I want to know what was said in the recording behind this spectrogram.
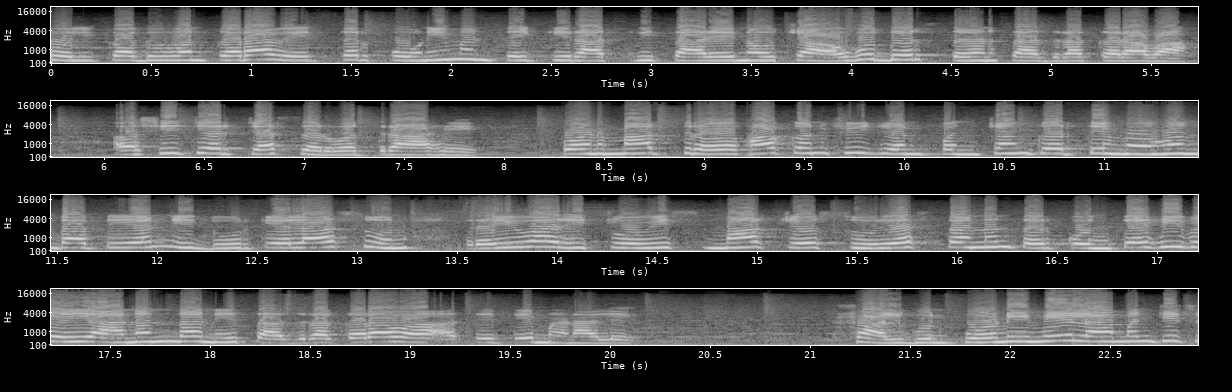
होलिका दहन करावे तर कोणी म्हणते की रात्री साडेनऊच्या अगोदर सण साजरा करावा. अशी चर्चा सर्वत्र आहे. पण मात्र हा कन्फ्युजन पंचांगकर्ते मोहन दाते यांनी दूर केला असून रविवारी चोवीस मार्च सूर्यास्तानंतर कोणत्याही वेळी आनंदाने साजरा करावा असे ते म्हणाले. फाल्गुन पौर्णिमेला म्हणजेच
